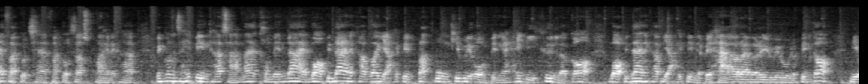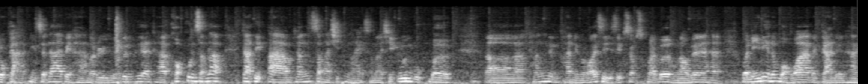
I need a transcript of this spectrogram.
ค์ฝากกดแชร์ฝากกด subscribe นะครับ เป็นกำลังใจให้ปินครับ สามารถคอมเมนต์ได้ บอกปินได้นะครับ ว่าอยากให้ปินปรับปรุงคลิปวิดีโอเป็นไงให้ดีขึ้น แล้วก็บอกปินได้นะครับ อยากให้ปินเนี่ยไปหาอะไรมารีวิวเดี๋ยวปินก็มีโอกาสปินจะได้ไปหามารีวิวเพื่อนๆครับขอบคุณสำหรับการติดตามทั้งสมาชิกใหม่สมาชิกรุ่นบุกเบิกทั้ง 1,140 subscriber ของเราด้วยนะฮะวันนี้เนี่ยต้องบอกว่าเป็นการเดินทาง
